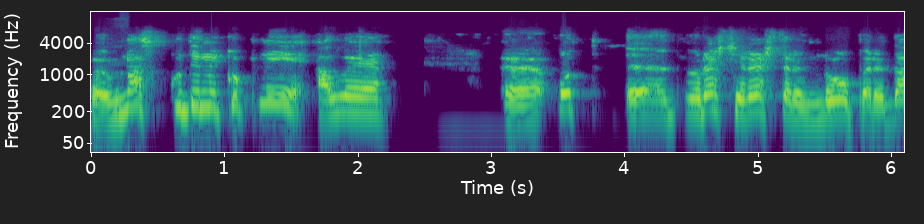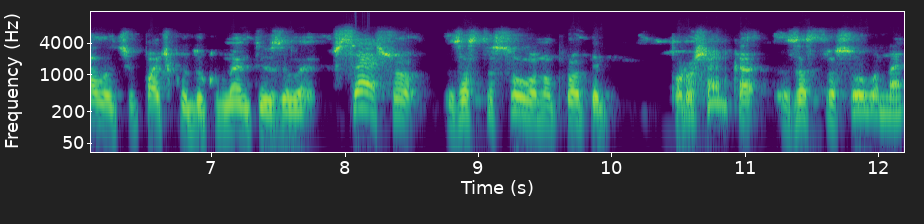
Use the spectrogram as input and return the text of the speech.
Е, В нас куди не копни, але е, от, е, врешті-решт РНБО передало цю пачку документів зелених. Все, що застосовано проти Порошенка, застосоване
